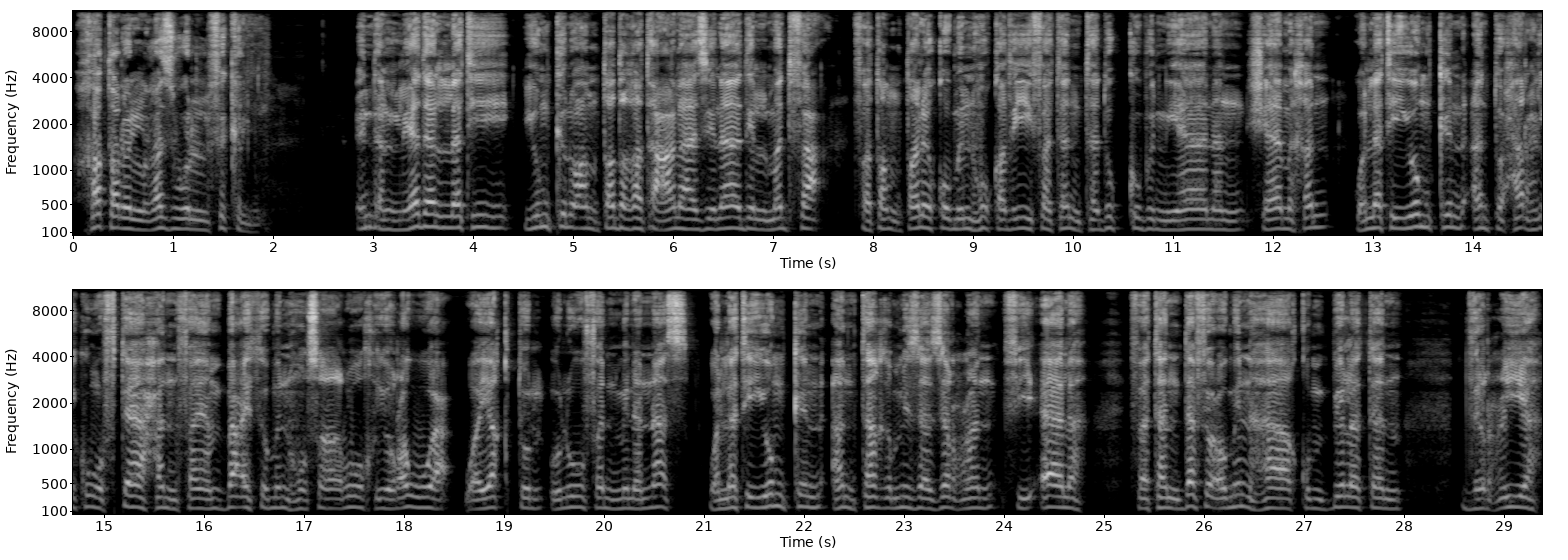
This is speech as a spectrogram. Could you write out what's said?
خطر الغزو الفكري. إن اليد التي يمكن أن تضغط على زناد المدفع فتنطلق منه قذيفة تدك بنيانا شامخا والتي يمكن أن تحرك مفتاحا فينبعث منه صاروخ يروع ويقتل ألوفا من الناس والتي يمكن أن تغمز زرا في آلة فتندفع منها قنبلة ذرية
